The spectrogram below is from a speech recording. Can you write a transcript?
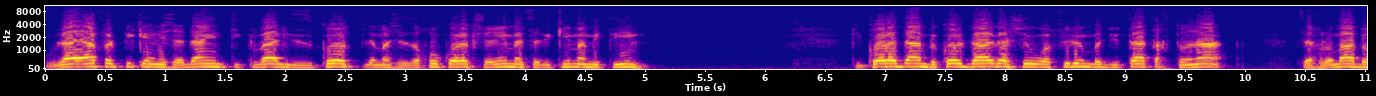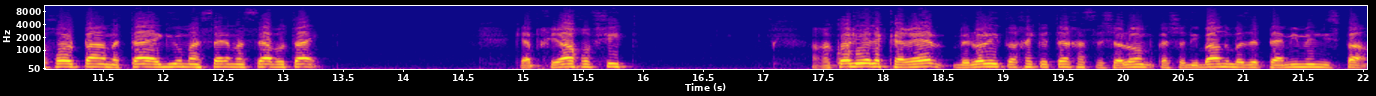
אולי אף על פי כן יש עדיין תקווה לזכות למה שזכו כל הכשרים והצדיקים האמיתיים. כי כל אדם בכל דרגה שהוא, אפילו אם בדיוטה התחתונה, צריך לומר בכל פעם מתי יגיעו מעשה למעשה אבותיי. כי הבחירה חופשית. אך הכל יהיה לקרב ולא להתרחק יותר חס ושלום, כאשר דיברנו בזה פעמים אין מספר.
